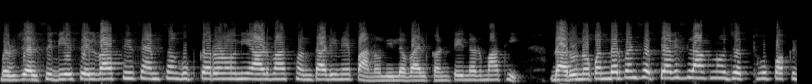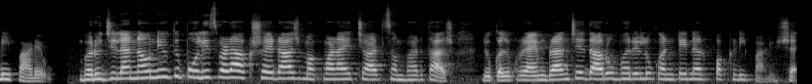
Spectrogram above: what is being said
ભરૂચ એલસીબીએ સેલવાસથી સેમસંગ ઉપકરણોની આડમાં સંતાડીને પાનોલી લવાયેલ કન્ટેનરમાંથી દારૂનો પંદર પોઈન્ટ સત્યાવીસ લાખનો જથ્થો પકડી પાડ્યો. ભરૂચ જિલ્લા નવનિયુક્ત પોલીસ વડા અક્ષયરાજ મકવાણાએ ચાર્જ સંભાળતા જ લોકલ ક્રાઇમ બ્રાન્ચે દારૂ ભરેલું કન્ટેનર પકડી પાડ્યું છે.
